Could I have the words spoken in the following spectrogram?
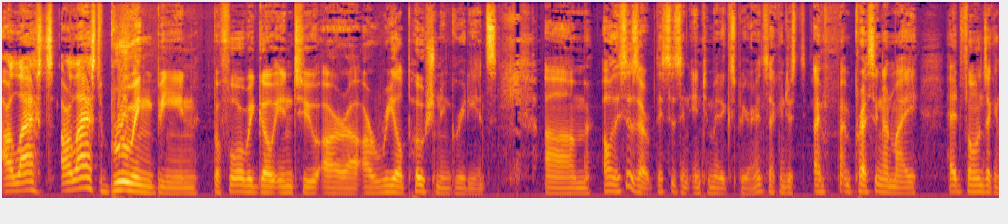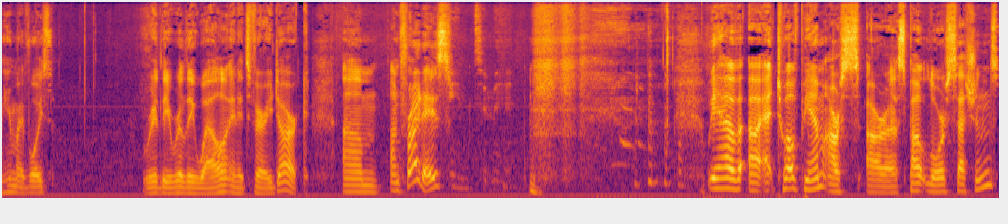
Our last our last brewing bean before we go into our uh, our real potion ingredients. Um, oh, this is a this is an intimate experience. I can just I'm, I'm pressing on my headphones. I can hear my voice really really well, and it's very dark. Um, on Fridays, Intimate. we have uh, at 12 p.m. our our uh, spout lore sessions,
